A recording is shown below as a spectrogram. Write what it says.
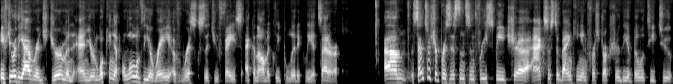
if you're the average German and you're looking at all of the array of risks that you face economically, politically, etc., um, censorship resistance and free speech, uh, access to banking infrastructure, the ability to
